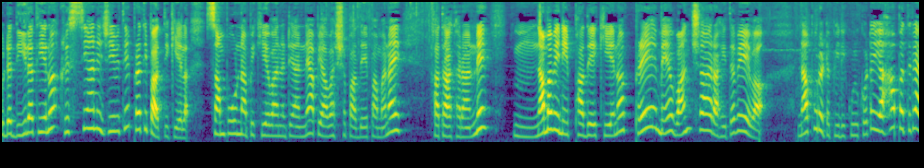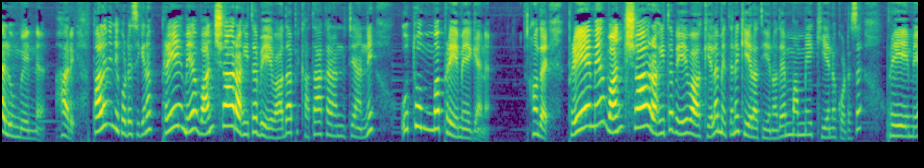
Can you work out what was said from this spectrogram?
උඩ දීලා තියෙනවා ක්‍රිස්තියානි ජීවිතය ප්‍රතිපත්ති කියලා. සම්පූර්ණ අපි කියවන්නට යන්නේ අපි අවශ්‍ය පදේ පමණයි කතා කරන්නේ. නමවෙනි පදේ කියන ප්‍රේමය වංචා රහිත වේවා. නපුරට පිළිකුල් කොට යහපතට ඇලුම් වෙන්න. හරි. පළවෙනි කොටස කියන ප්‍රේමය වංචා රහිත වේවාද අපි කතා කරන්නට යන්නේ උතුම්ම ප්‍රේමය ගැන. හොඳයි. ප්‍රේමය වංචා රහිත වේවා කියලා මෙතන කියලා තියෙනවා. දැන් මම මේ කියන කොටස ප්‍රේමය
